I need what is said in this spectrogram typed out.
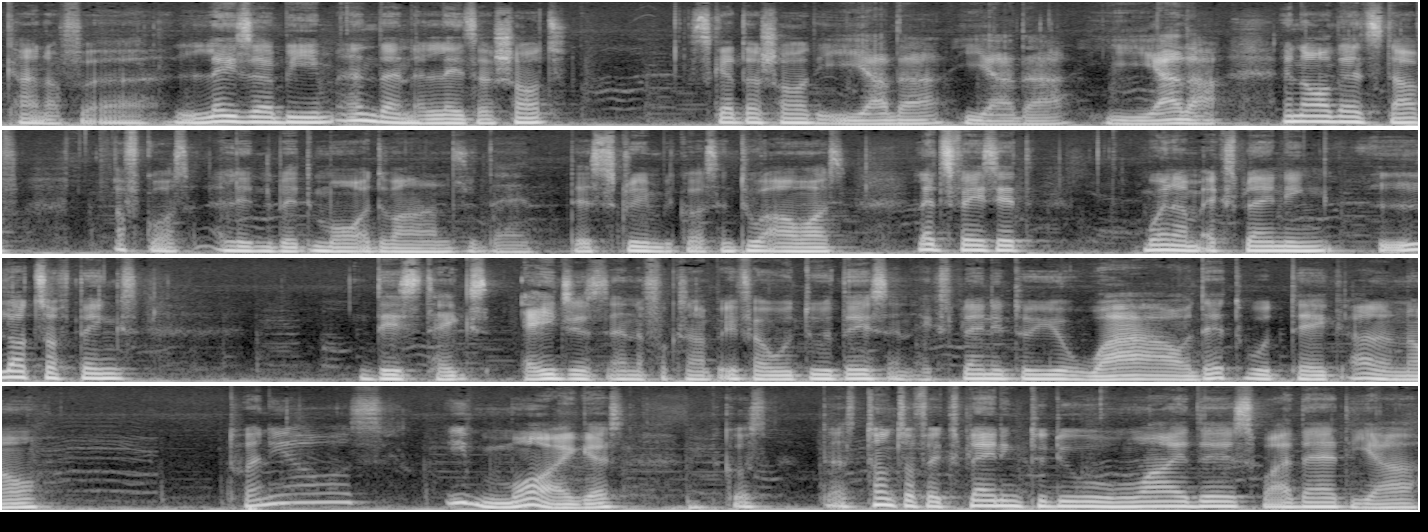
kind of uh, laser beam and then a laser shot, scatter shot, yada, yada, yada. And all that stuff, of course, a little bit more advanced than the stream because in two hours, let's face it, when I'm explaining lots of things, this takes ages and for example if I would do this and explain it to you wow that would take I don't know 20 hours? Even more, I guess, because there's tons of explaining to do, why this, why that, yeah.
